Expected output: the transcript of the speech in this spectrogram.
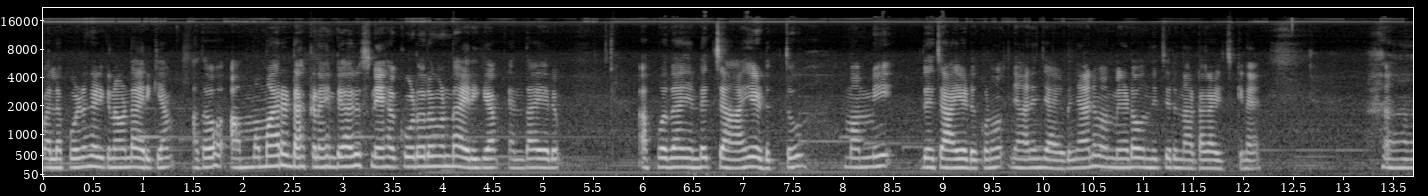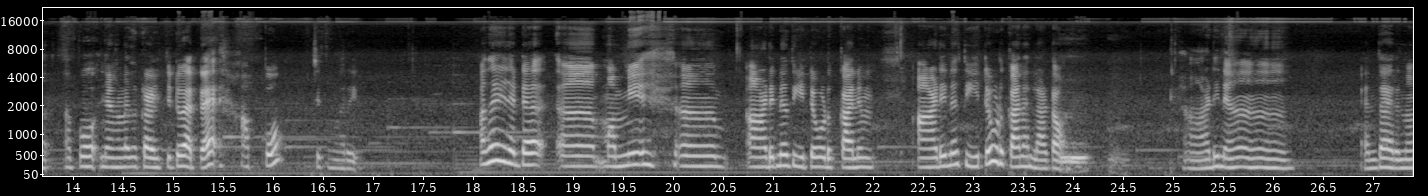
വല്ലപ്പോഴും കഴിക്കണോണ്ടായിരിക്കാം. അതോ അമ്മമാരുണ്ടാക്കണതിന്റെ ആ ഒരു സ്നേഹക്കൂടുതലും കൊണ്ടായിരിക്കാം. എന്തായാലും. അപ്പോൾ അതാ എന്റെ ചായ എടുത്തു. മമ്മി ചായ എടുക്കണു. ഞാനും ചായ എടുക്കും. ഞാനും മമ്മിയുടെ ഒന്നിച്ചിരുന്നാട്ടാ കഴിച്ചിക്കണേ അപ്പോൾ ഞങ്ങളത് കഴിച്ചിട്ട് വരട്ടെ. അപ്പോൾ ചിക്കൻ കറി അത് കഴിഞ്ഞിട്ട് മമ്മി ആടിന് തീറ്റ കൊടുക്കാനും ആടിന് തീറ്റ കൊടുക്കാനല്ല കേട്ടോ ആടിന് എന്തായിരുന്നു?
